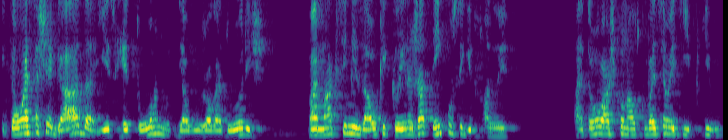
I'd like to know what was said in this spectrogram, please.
Então, essa chegada e esse retorno de alguns jogadores vai maximizar o que Kleina já tem conseguido fazer. Então, eu acho que o Náutico vai ser uma equipe que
